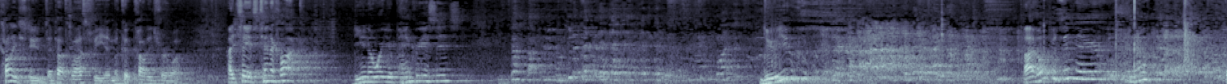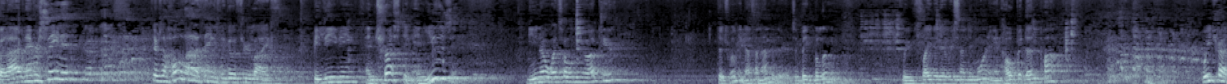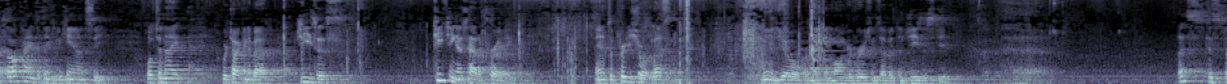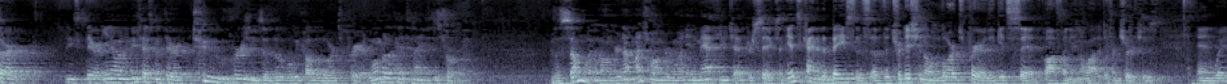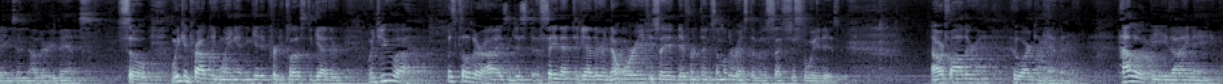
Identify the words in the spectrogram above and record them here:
college students, I taught philosophy at McCook College for a while. I'd say it's 10 o'clock. Do you know where your pancreas is? Do you? I hope it's in there, you know. But I've never seen it. There's a whole lot of things we go through life believing and trusting and using. Do you know what's holding you up here? There's really nothing under there. It's a big balloon. We inflate it every Sunday morning and hope it doesn't pop. We trust all kinds of things we cannot see. Well, tonight we're talking about Jesus teaching us how to pray. And it's a pretty short lesson. Me and Joe are making longer versions of it than Jesus did. Let's just start these there you know in the New Testament there are two versions of the, what we call the Lord's Prayer. The one we're looking at tonight is the short one. A somewhat longer, not much longer one in Matthew chapter 6, and it's kind of the basis of the traditional Lord's Prayer that gets said often in a lot of different churches and weddings and other events. So we can probably wing it and get it pretty close together. Would you, uh, let's close our eyes and just say that together, and don't worry if you say it different than some of the rest of us, that's just the way it is. Our Father, who art in heaven, hallowed be thy name.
